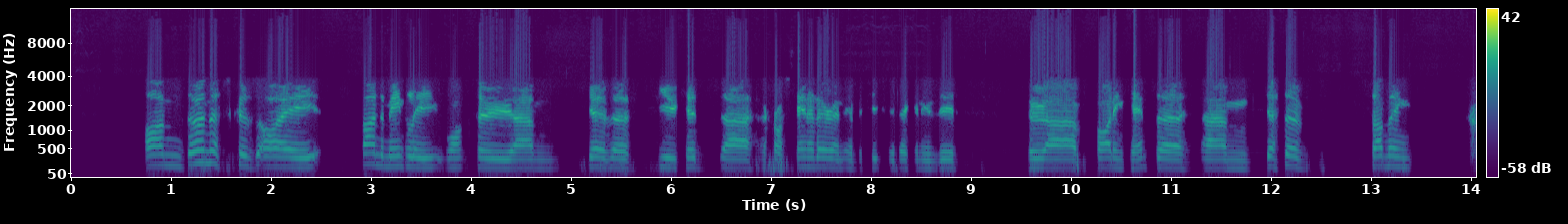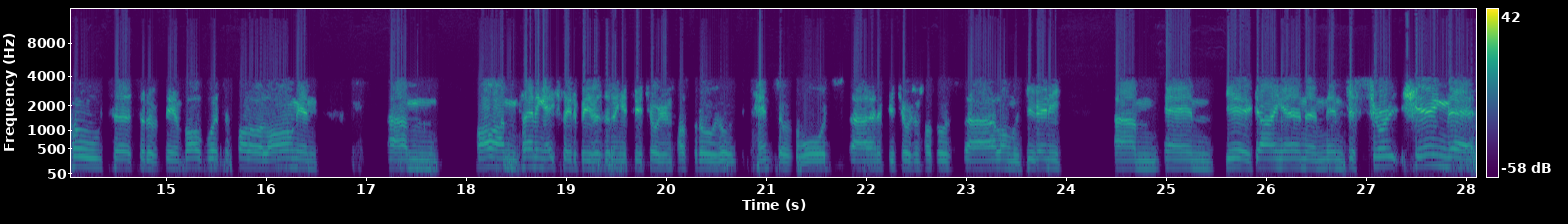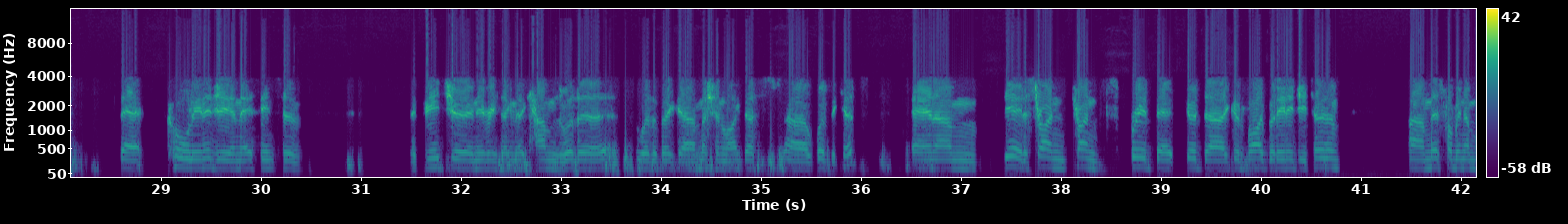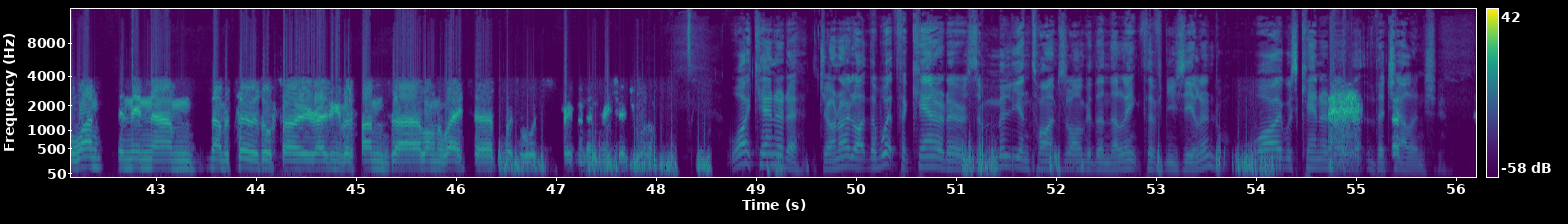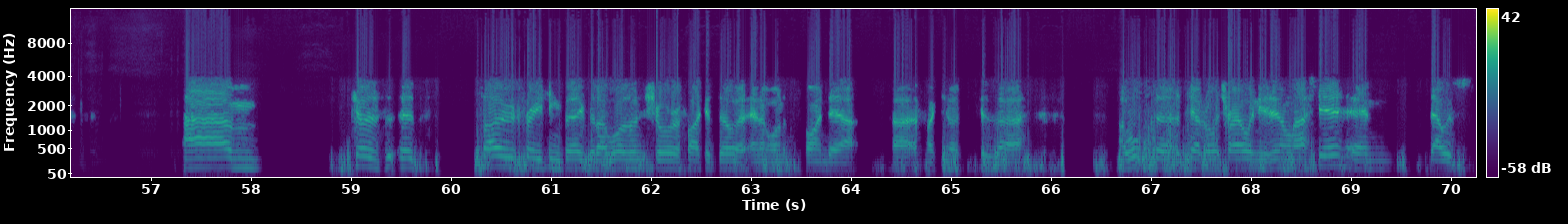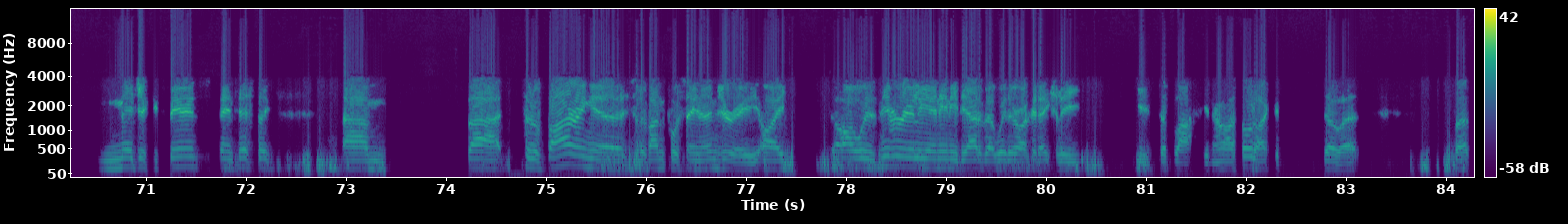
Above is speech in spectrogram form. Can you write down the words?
I'm doing this because I fundamentally want to um, give a few kids uh, across Canada and, and, particularly back in NZ who are fighting cancer um, just a, something cool to sort of be involved with, to follow along. And um, I'm planning actually to be visiting a few children's hospitals, cancer wards uh, in a few children's hospitals uh, along the journey. Um, and yeah, going in and, and just sharing that that cool energy and that sense of adventure and everything that comes with a with a big uh, mission like this uh, with the kids, and um, yeah, just try and try and spread that good uh, good vibe, good energy to them. Um, that's probably number one, and then um, number two is also raising a bit of funds uh, along the way to put towards treatment and research for them. Why Canada, Jono? Like the width of Canada is a million times longer than the length of New Zealand. Why was Canada the, the challenge? Um, because it's so freaking big that I wasn't sure if I could do it, and I wanted to find out uh, if I could. Because uh, I walked the Te Araroa Trail in New Zealand last year, and that was magic experience, fantastic. Um, but sort of barring a sort of unforeseen injury, I I was never really in any doubt about whether I could actually get to bluff. You know, I thought I could do it, but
